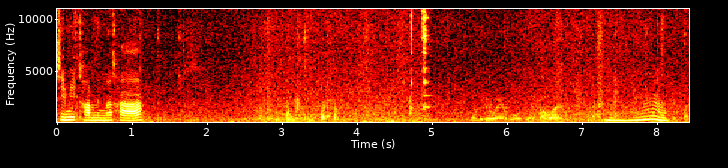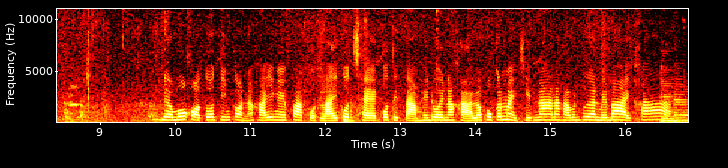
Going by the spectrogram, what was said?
ชิมอีกคำหนึ่งนะคะอืม เดี๋ยวโมขอตัวกินก่อนนะคะ ยังไงฝากกดไลค์ กดแชร์ กดติดตามให้ด้วยนะคะ แล้วพบกันใหม่คลิปหน้านะคะเพื่อนๆ บ๊ายบายค่ะ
